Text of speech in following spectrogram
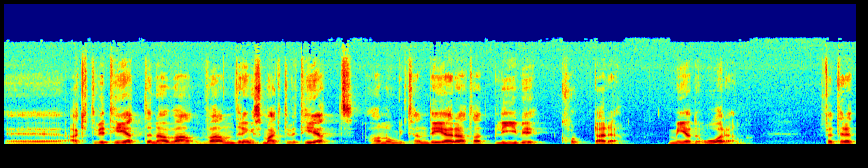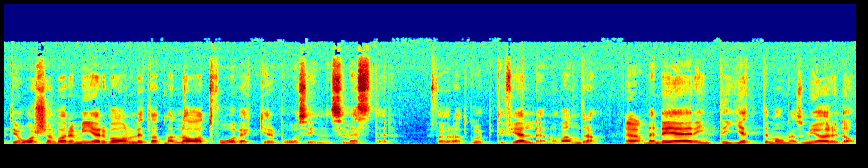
Eh, aktiviteterna, vandring som aktivitet har nog tenderat att bli kortare med åren. För 30 år sedan var det mer vanligt att man la två veckor på sin semester för att gå upp till fjällen och vandra. Ja. Men det är inte jättemånga som gör idag.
